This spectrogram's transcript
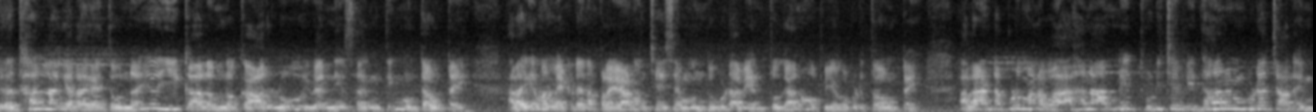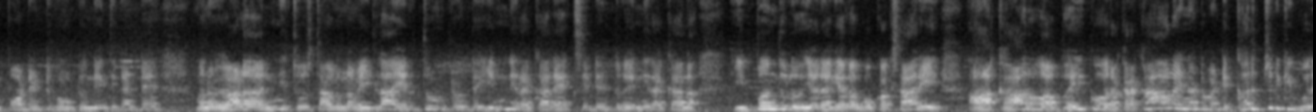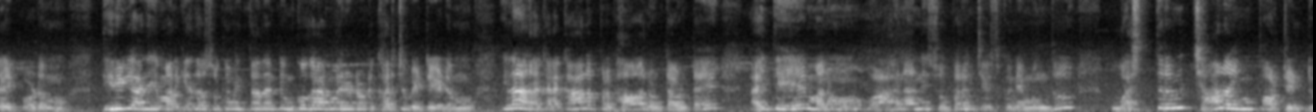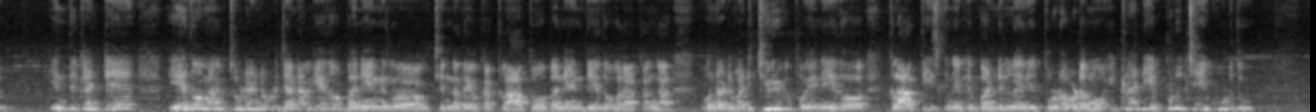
రథాల్లాగా ఎలాగైతే ఉన్నాయో ఈ కాలంలో కార్లు ఇవన్నీ సంథింగ్ ఉంటా ఉంటాయి. అలాగే మనం ఎక్కడైనా ప్రయాణం చేసే ముందు కూడా అవి ఎంతగానో ఉపయోగపడుతూ ఉంటాయి. అలాంటప్పుడు మన వాహనాన్ని తుడిచే విధానం కూడా చాలా ఇంపార్టెంట్గా ఉంటుంది. ఎందుకంటే మనం ఇవాళ అన్నీ చూస్తూ ఉన్నాం ఇలా వెళ్తూ ఉంటుంటే ఎన్ని రకాల యాక్సిడెంట్లు ఎన్ని రకాల ఇబ్బందులు ఎలాగేలా ఒక్కొక్కసారి ఆ కారు ఆ బైకు రకరకాలైనటువంటి ఖర్చులకి గురైపోవడము తిరిగి అది మనకి ఏదో సుఖం ఇస్తుందంటే ఇంకొక రకమైనటువంటి ఖర్చు పెట్టేయడము ఇలా రకరకాల ప్రభావాలు ఉంటా ఉంటాయి. అయితే మనము వాహనాన్ని శుభ్రం చేసుకునే ముందు వస్త్రం చాలా ఇంపార్టెంట్. ఎందుకంటే ఏదో మనం చూడండి ఇప్పుడు జనరల్గా ఏదో బనియన్ చిన్నది ఒక క్లాత్ బనియన్ ఏదో ఒక రకంగా ఉన్నటువంటి చిరిగిపోయిన ఏదో క్లాత్ తీసుకుని వెళ్ళి బండిలో తుడవడము ఇట్లాంటివి ఎప్పుడు చేయకూడదు.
